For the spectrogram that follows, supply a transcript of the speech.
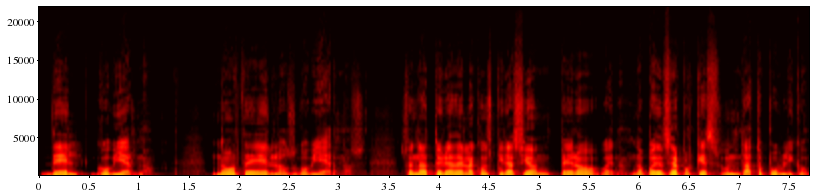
del gobierno, no de los gobiernos. Suena teoría de la conspiración, pero bueno, no puede ser porque es un dato público.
